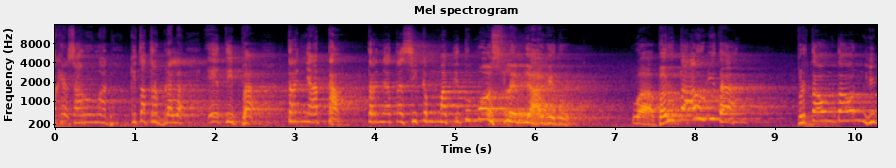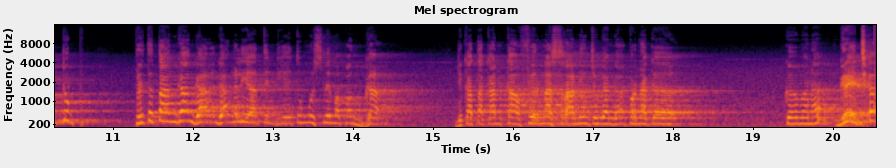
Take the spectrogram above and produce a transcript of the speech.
pakai sarungan, kita terbelalak, eh tiba, ternyata, ternyata si kemat itu muslim ya gitu, wah baru tahu kita, bertahun-tahun hidup bertetangga nggak nggak ngeliatin dia itu muslim apa enggak dikatakan kafir Nasrani juga nggak pernah ke ke mana? Gereja.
